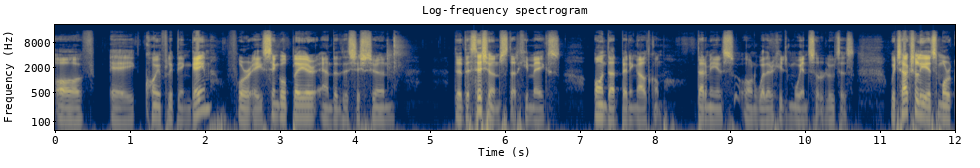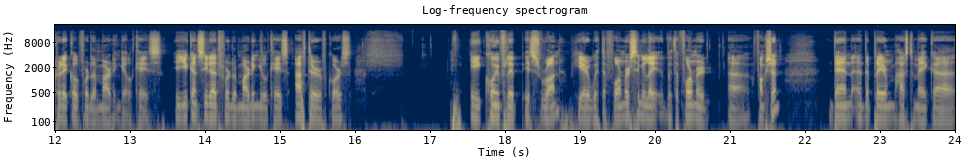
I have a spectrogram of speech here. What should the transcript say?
of a coin flipping game for a single player and the decision the decisions that he makes on that betting outcome. That means on whether he wins or loses, which actually is more critical for the martingale case. You can see that for the martingale case after, of course, a coin flip is run here with the former simulate with the former uh, function, then uh, the player has to make uh,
